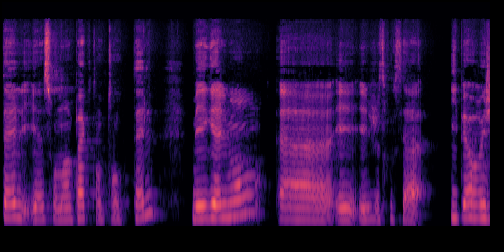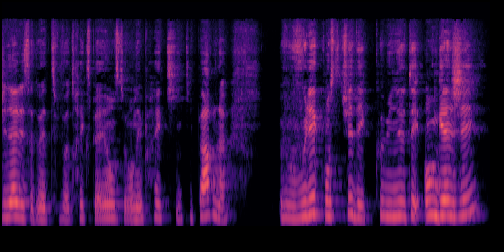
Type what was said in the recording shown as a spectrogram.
telle et à son impact en tant que tel, mais également, euh, et, je trouve ça hyper original et ça doit être votre expérience de On est prêt qui, parle. Vous voulez constituer des communautés engagées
